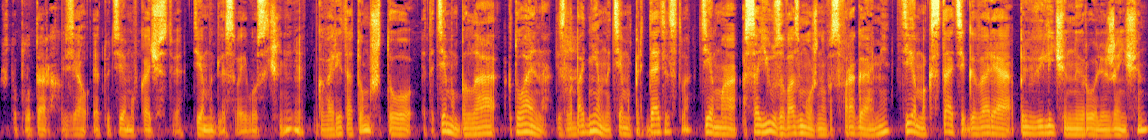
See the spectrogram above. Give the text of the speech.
что Плутарх взял эту тему в качестве темы для своего сочинения, говорит о том, что эта тема была актуальна и злободневна. Тема предательства, тема союза возможного с врагами, тема, кстати говоря, преувеличенной роли женщин.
